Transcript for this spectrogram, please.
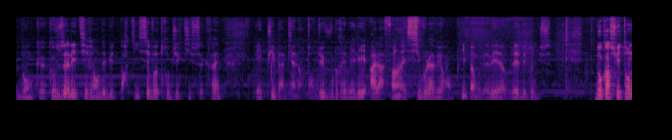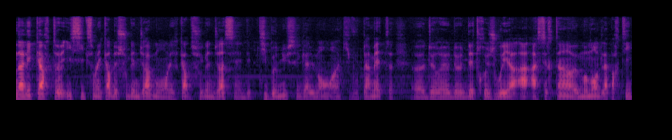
donc que vous allez tirer en début de partie, c'est votre objectif secret. Et puis bah, bien entendu, vous le révélez à la fin et si vous l'avez rempli, bah, vous, avez, vous avez des bonus. Donc ensuite, on a les cartes ici qui sont les cartes de Shugenja. Bon, les cartes de Shugenja, c'est des petits bonus également hein, qui vous permettent euh, d'être joués à, certains euh, moments de la partie.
